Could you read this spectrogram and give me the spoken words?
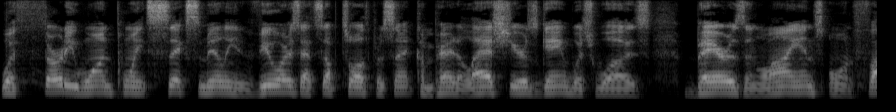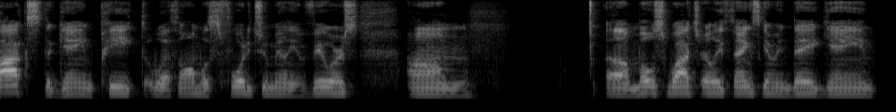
with 31.6 million viewers. That's up 12% compared to last year's game, which was Bears and Lions on Fox. The game peaked with almost 42 million viewers. Um, uh, most watched early Thanksgiving Day game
